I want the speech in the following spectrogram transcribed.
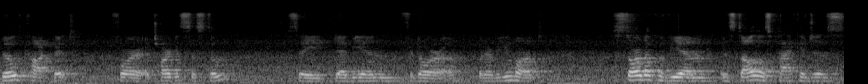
build cockpit for a target system, say Debian, Fedora, whatever you want, start up a VM, install those packages,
